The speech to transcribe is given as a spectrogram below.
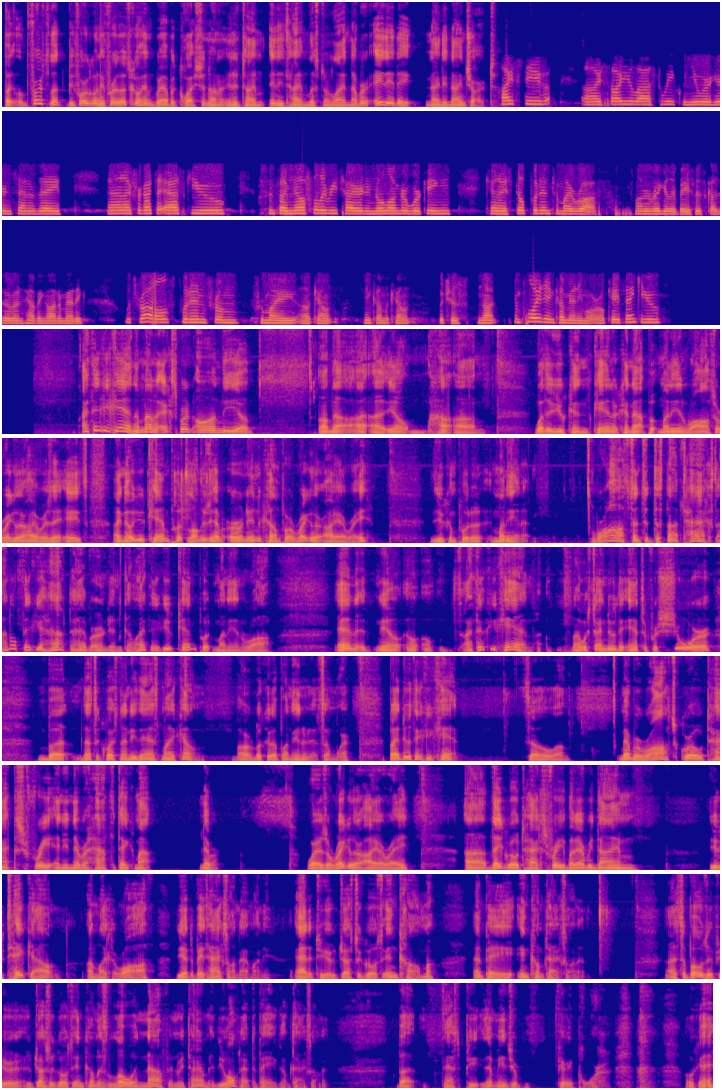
But first, let, before we go any further, let's go ahead and grab a question on our anytime anytime listener line number 888-99 chart. Hi, Steve. Uh, I saw you last week when you were here in San Jose, and I forgot to ask you. Since I'm now fully retired and no longer working, can I still put into my Roth on a regular basis because I've been having automatic withdrawals put in from from my account, income account, which is not employed income anymore? Okay, thank you. I think you can. I'm not an expert on the uh, on the uh, uh, you know how, um, whether you can can or cannot put money in Roth or regular IRAs. I know you can put, long as you have earned income for a regular IRA, you can put uh, money in it. Roth, since it does not tax, I don't think you have to have earned income. I think you can put money in Roth. And, it, you know, uh, I think you can. I wish I knew the answer for sure but that's a question I need to ask my accountant or look it up on the internet somewhere. But I do think you can. So um, remember, Roths grow tax free and you never have to take them out. Never. Whereas a regular IRA, uh, they grow tax free, but every dime you take out, unlike a Roth, you have to pay tax on that money. Add it to your adjusted gross income and pay income tax on it. I suppose if your adjusted gross income is low enough in retirement, you won't have to pay income tax on it. But that means you're very poor. okay?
